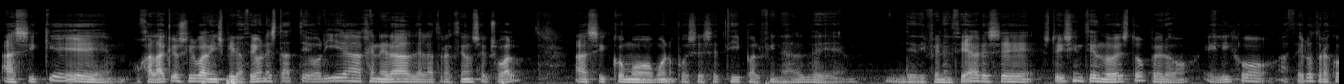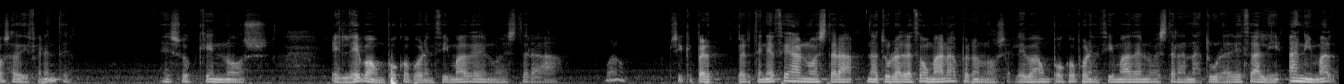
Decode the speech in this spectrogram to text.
Así que ojalá que os sirva de inspiración esta teoría general de la atracción sexual, así como, bueno, pues ese tip al final de, de diferenciar ese estoy sintiendo esto, pero elijo hacer otra cosa diferente. Eso que nos eleva un poco por encima de nuestra, bueno, sí que pertenece a nuestra naturaleza humana, pero nos eleva un poco por encima de nuestra naturaleza animal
